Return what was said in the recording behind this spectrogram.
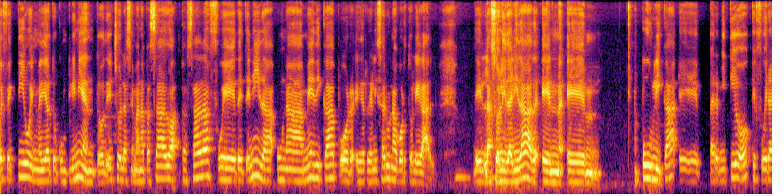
efectivo e inmediato cumplimiento. De hecho, la semana pasada fue detenida una médica por eh, realizar un aborto legal. La solidaridad en... Em, pública eh, permitió que fuera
